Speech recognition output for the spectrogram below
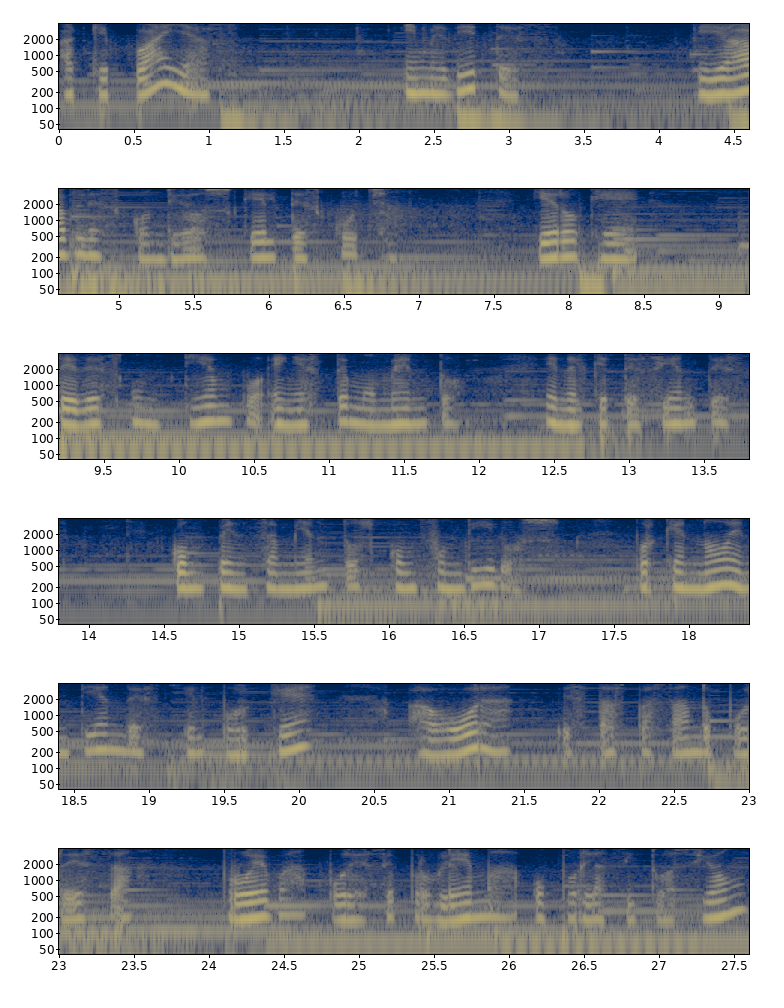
a que vayas y medites y hables con Dios, que Él te escucha. Quiero que te des un tiempo en este momento en el que te sientes con pensamientos confundidos, porque no entiendes el por qué ahora estás pasando por esa prueba, por ese problema o por la situación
